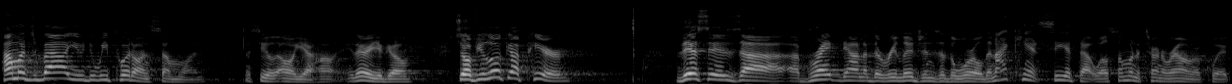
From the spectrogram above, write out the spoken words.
How much value do we put on someone? Let's see. Oh, yeah, there you go. So if you look up here, this is uh, a breakdown of the religions of the world, and I can't see it that well, so I'm going to turn around real quick.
